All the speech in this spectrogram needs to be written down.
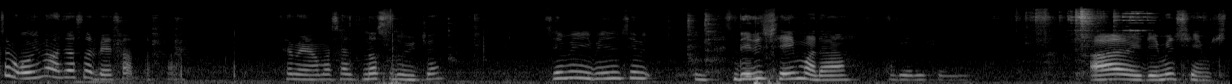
Tabii oyunu ajansına vs atmasan. Semih ama sen nasıl uyuyacaksın? Semih benim Semih... Deri şeyim var ha. Deri şeyini. Ay demir şeyim işte.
